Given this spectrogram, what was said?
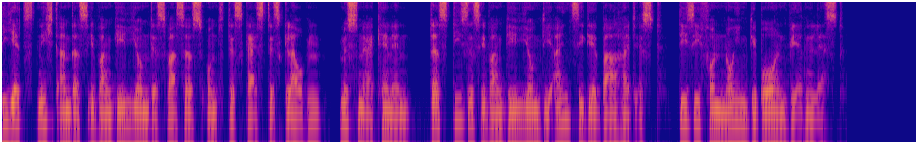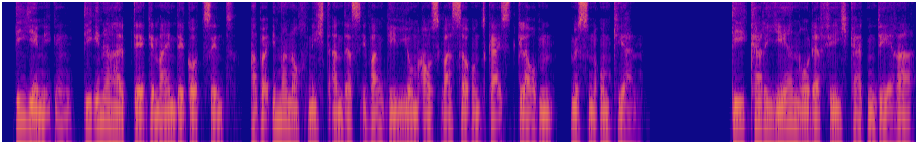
die jetzt nicht an das Evangelium des Wassers und des Geistes glauben, müssen erkennen, dass dieses Evangelium die einzige Wahrheit ist, die sie von neuem geboren werden lässt. Diejenigen, die innerhalb der Gemeinde Gott sind, aber immer noch nicht an das Evangelium aus Wasser und Geist glauben, müssen umkehren. Die Karrieren oder Fähigkeiten derer,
